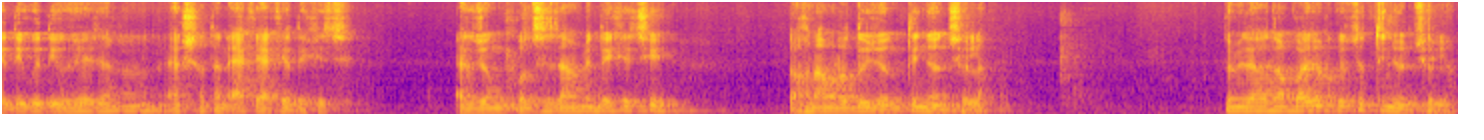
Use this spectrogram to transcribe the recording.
এদিক ওদিক হয়ে যান একসাথে একে একে দেখেছি। একজন বলছে যে, আমি দেখেছি। তখন আমরা দুইজন, তিনজন ছিলাম। তুমি দেখো তোমার কয়জন করছ? তিনজন ছিলাম।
